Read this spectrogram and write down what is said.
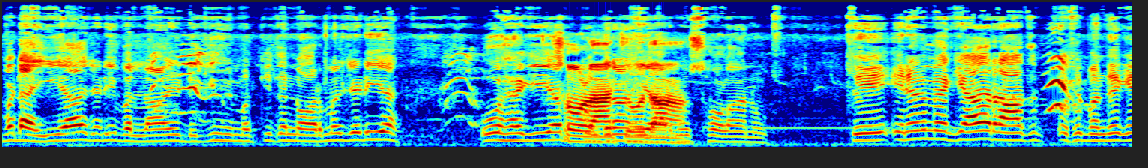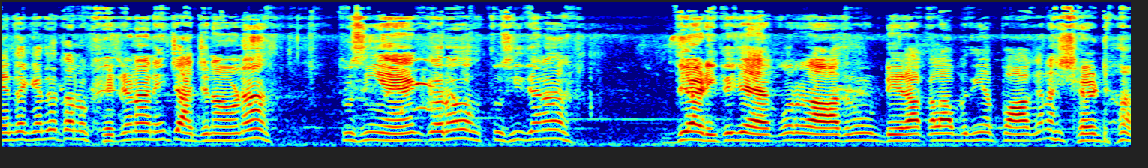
ਵਢਾਈ ਆ ਜਿਹੜੀ ਵੱਲਾਂ ਵਾਲੀ ਡਿੱਗੀ ਹੋਈ ਮੱਕੀ ਤੇ ਨਾਰਮਲ ਜਿਹੜੀ ਆ ਉਹ ਹੈਗੀ ਆ 16, 15000 ਨੂੰ 16 ਨੂੰ। ਤੇ ਇਹਨਾਂ ਨੂੰ ਮੈਂ ਕਿਹਾ ਰਾਤ ਉੱਥੇ ਬੰਦੇ ਕਹਿੰਦੇ ਕਹਿੰਦੇ ਤੁਹਾਨੂੰ ਖੇਡਣਾ ਨਹੀਂ ਚੱਜ ਨਾ ਆਉਣਾ। ਤੁਸੀਂ ਐਂ ਕਰੋ ਤੁਸੀਂ ਤੇ ਨਾ ਦਿਹਾੜੀ ਤੇ ਜਾਇਆ ਕਰੋ ਰਾਤ ਨੂੰ ਡੇਰਾ ਕਲੱਬ ਦੀਆਂ ਪਾ ਕੇ ਨਾ ਸ਼ਰਟਾਂ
